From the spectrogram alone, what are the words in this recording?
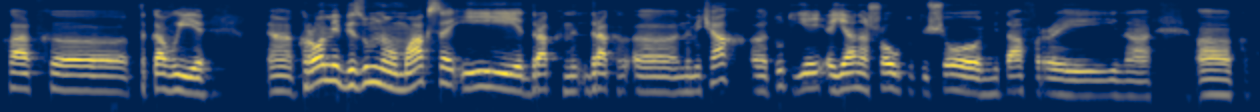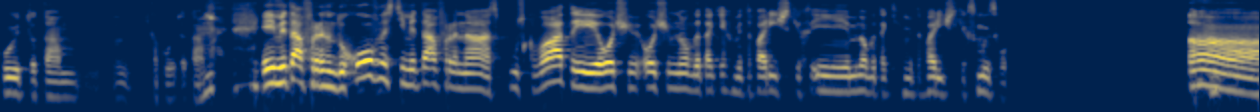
как э, таковые, Кроме Безумного Макса и драк, драк э, на мечах, тут е, я нашел тут еще метафоры и на э, какую-то там какую-то там. И метафоры на духовности, метафоры на спуск в ад, и очень, очень много таких метафорических, и много таких метафорических смыслов. А,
